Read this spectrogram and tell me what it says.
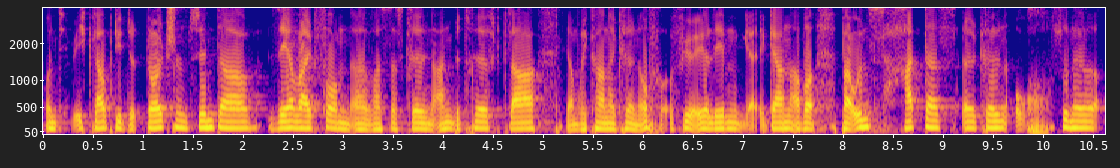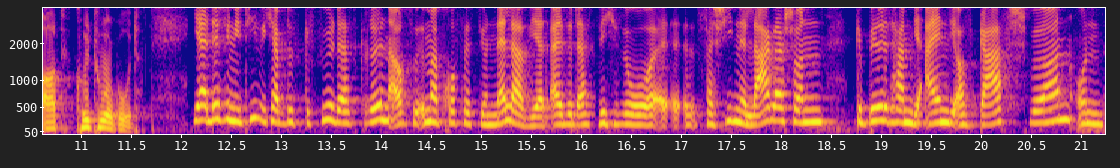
und ich glaube, die Deutschen sind da sehr weit vorn, äh, was das Grillen anbetrifft. Klar, die Amerikaner grillen auch für ihr Leben ge- gern, aber bei uns hat das äh, Grillen auch so eine Art Kulturgut. Ja, definitiv. Ich habe das Gefühl, dass Grillen auch so immer professioneller wird. Also, dass sich so äh, verschiedene Lager schon gebildet haben. Die einen, die auf Gas schwören und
